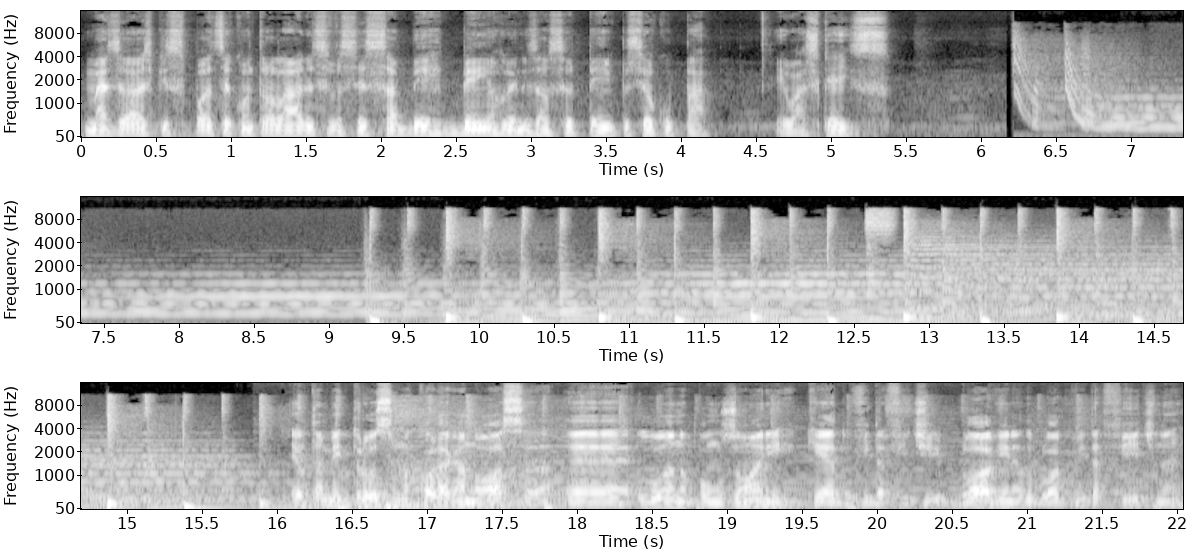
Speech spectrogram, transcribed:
Mas eu acho que isso pode ser controlado se você saber bem organizar o seu tempo e se ocupar. Eu acho que é isso. Eu também trouxe uma colega nossa, é, Luana Ponzoni, que é do Vida Fit Blog, né, do blog Vida Fit, né?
